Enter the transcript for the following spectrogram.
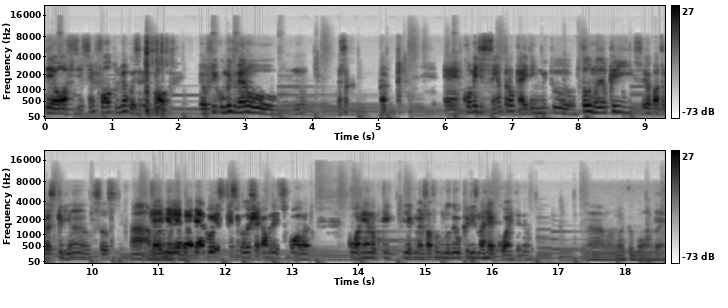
The Office. Sempre falta a mesma coisa. Igual, eu fico muito vendo. Essa. É, Comedy Central, que aí tem muito. Todo mundo, eu crio, eu patroa as crianças. Ah, que aí me lembra da minha adolescência quando eu chegava da escola correndo porque ia começar todo mundo deu crise na Record, entendeu? Ah, mano, muito bom, velho.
